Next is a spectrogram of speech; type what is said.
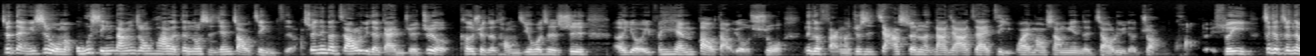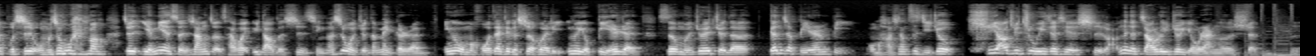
就等于是我们无形当中花了更多时间照镜子了，所以那个焦虑的感觉，就有科学的统计，或者是呃有一篇报道有说，那个反而就是加深了大家在自己外貌上面的焦虑的状况。所以这个真的不是我们说 外貌就是颜面损伤者才会遇到的事情，而是我觉得每个人，因为我们活在这个社会里，因为有别人，所以我们就会觉得跟着别人比，我们好像自己就需要去注意这些事了，那个焦虑就油然而生。嗯，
